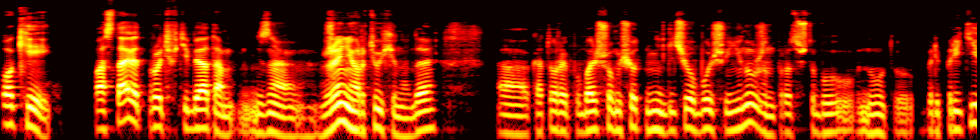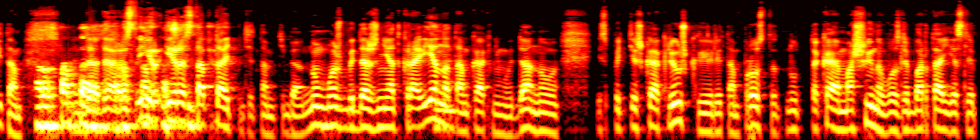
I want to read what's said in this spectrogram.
окей, поставят против тебя там, не знаю, Женю Артюхина, да, который по большому счету ни для чего больше и не нужен, просто чтобы ну, при, прийти там растоптать, да, да, растоптать. И, и растоптать там тебя. Ну, может быть, даже не откровенно mm-hmm. там как-нибудь, да, но из-под тяжка клюшка или там просто ну, такая машина возле борта, если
